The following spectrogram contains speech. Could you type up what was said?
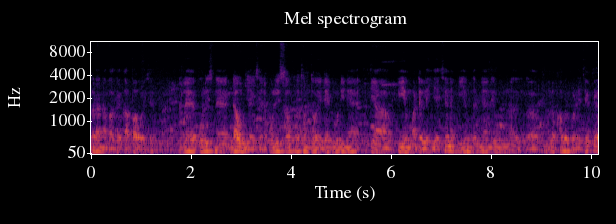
ગળાના ભાગે કાપા હોય છે. એટલે પોલીસને ડાઉટ જાય છે. એટલે પોલીસ સૌપ્રથમ તો એ ડેડ બોડીને ત્યાં પીએમ માટે લઈ જાય છે અને પીએમ દરમિયાન એવું મતલબ ખબર પડે છે કે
